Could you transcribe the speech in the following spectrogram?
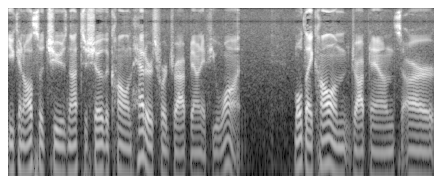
You can also choose not to show the column headers for a dropdown if you want. multi-column drop-downs are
